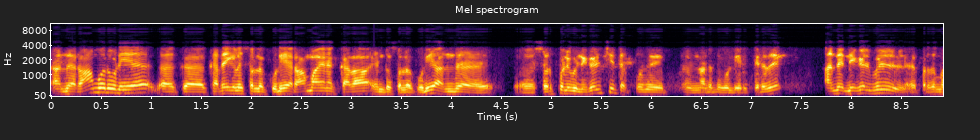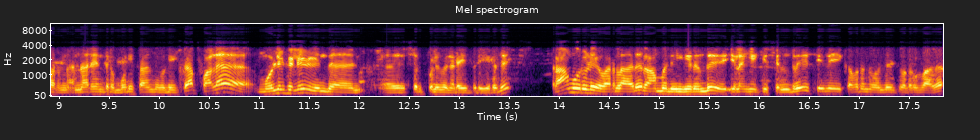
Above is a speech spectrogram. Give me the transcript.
அந்த ராமருடைய க- கதைகளை சொல்லக்கூடிய ராமாயண கதா என்று சொல்லக்கூடிய அந்த சொற்பொழிவு நிகழ்ச்சி தற்போது நடந்து கொண்டிருக்கிறது. அந்த நிகழ்வில் பிரதமர் நரேந்திர மோடி கலந்து கொண்டிருக்கிறார். பல மொழிகளில் இந்த சொற்பொழிவு நடைபெறுகிறது. ராமருடைய வரலாறு ராமர் இங்கிருந்து இலங்கைக்கு சென்று சீதையை கவர்ந்து வந்தது தொடர்பாக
